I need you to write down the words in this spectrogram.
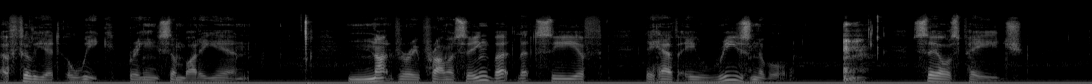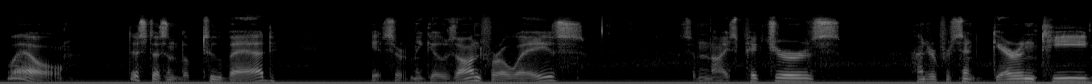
affiliate a week bringing somebody in. Not very promising, but let's see if they have a reasonable sales page. Well, this doesn't look too bad. It certainly goes on for a ways. Some nice pictures. 100% guaranteed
